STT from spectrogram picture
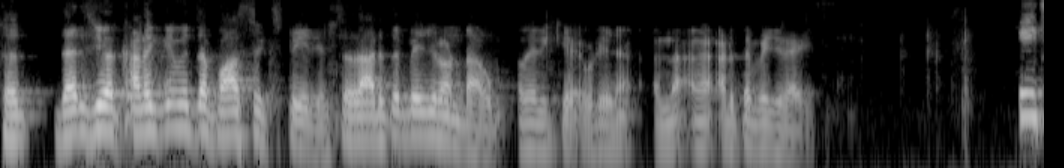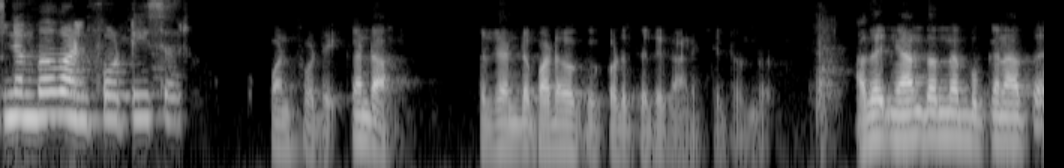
So that is your are with the past experience അത് So അടുത്ത പേജിലുണ്ടാവും. അതെനിക്ക് എവിടെയാണ് എന്നാ അടുത്ത പേജിലായിരിക്കും. Page number 140, sir. One forty കണ്ടോ? രണ്ട് പടമൊക്കെ കൊടുത്തിട്ട് കാണിച്ചിട്ടുണ്ട്. അത് ഞാൻ തന്ന ബുക്കിനകത്ത്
